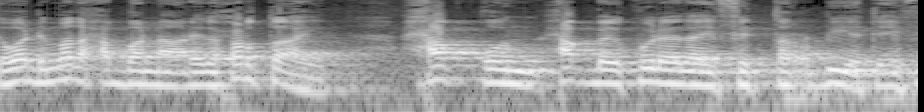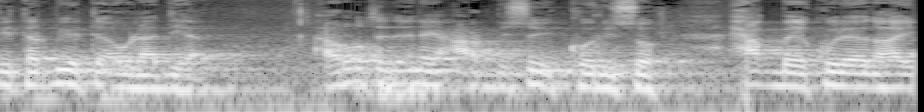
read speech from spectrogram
gabadhi madaxa bannaaneed xorta ahayd xaqun xaq bay ku leedahay fi tarbiyati ay tarbiyati awlaadiha. Caruurteeda inay carbiso koriso xaq bay ku leedahay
